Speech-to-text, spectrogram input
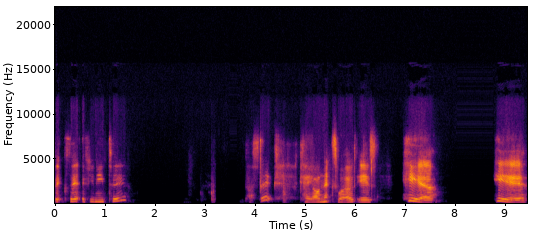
fix it if you need to. Fantastic. Okay, our next word is here. Here.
